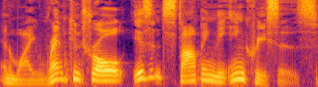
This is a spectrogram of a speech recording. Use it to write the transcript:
and why rent control isn't stopping the increases.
